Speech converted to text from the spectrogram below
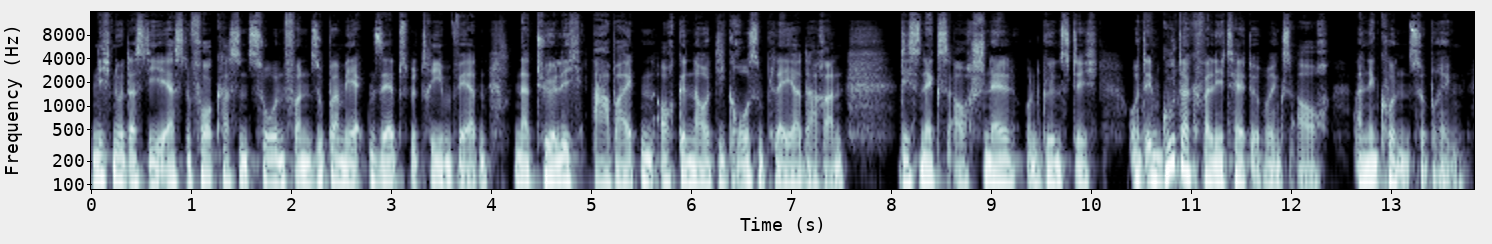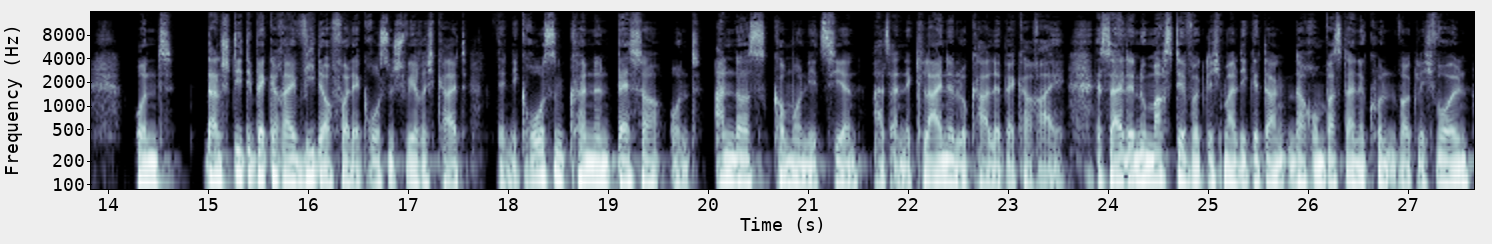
Nicht nur, dass die ersten Vorkassenzonen von Supermärkten selbst betrieben werden. Natürlich arbeiten auch genau die großen Player daran, die Snacks auch schnell und günstig und in guter Qualität übrigens auch an den Kunden zu bringen. Und dann steht die Bäckerei wieder vor der großen Schwierigkeit, denn die Großen können besser und anders kommunizieren als eine kleine lokale Bäckerei. Es sei denn, du machst dir wirklich mal die Gedanken darum, was deine Kunden wirklich wollen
